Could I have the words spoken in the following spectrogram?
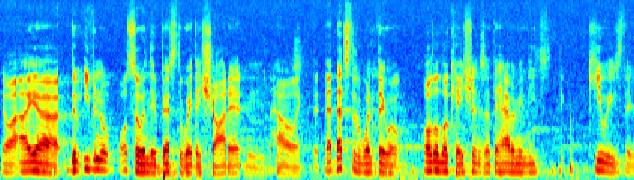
You know, I uh, the, even also in the best the way they shot it and how like that that's the one thing. Well, all the locations that they have. I mean, these the Kiwis they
